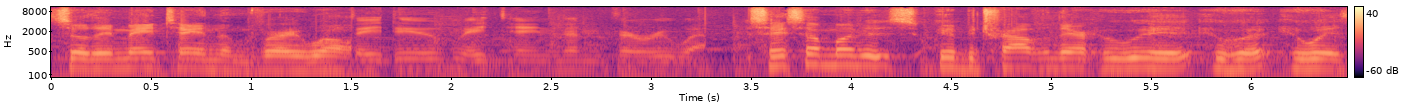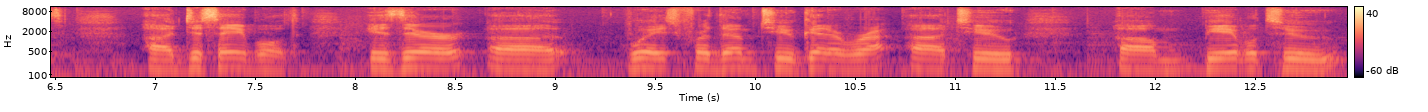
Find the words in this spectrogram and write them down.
So they maintain them very well. They do maintain them very well. Say someone is going to be traveling there who is, who, who is uh, disabled. Is there uh, ways for them to get a, uh, to um, be able to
